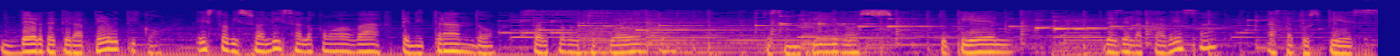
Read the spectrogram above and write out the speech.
verde terapéutico. Esto visualízalo como va penetrando por todo tu cuerpo, tus sentidos, tu piel, desde la cabeza hasta tus pies.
